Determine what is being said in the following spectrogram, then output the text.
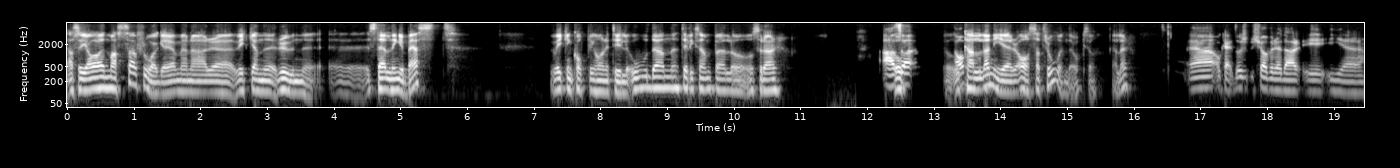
Alltså jag har en massa frågor. Jag menar eh, vilken runställning är bäst? Vilken koppling har ni till Oden till exempel och, och sådär? Alltså, och, och ja. kallar ni er asatroende också, eller? Uh, Okej, okay, då kör vi det där i, i uh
